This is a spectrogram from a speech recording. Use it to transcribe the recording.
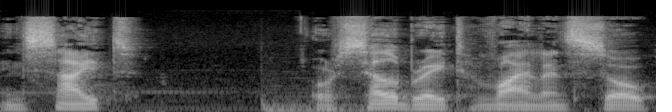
incite or celebrate violence. So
